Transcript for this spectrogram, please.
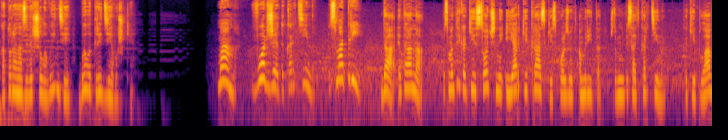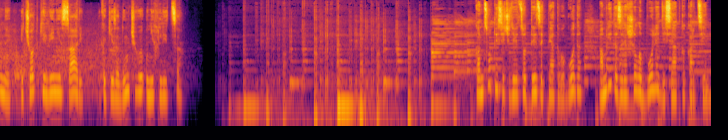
которое она завершила в Индии, было три девушки. «Мама, вот же эта картина. Посмотри. Да, это она. Посмотри, какие сочные и яркие краски использует Амрита, чтобы написать картину. Какие плавные и четкие линии сари, и какие задумчивые у них лица. К концу 1935 года Амрита завершила более десятка картин.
